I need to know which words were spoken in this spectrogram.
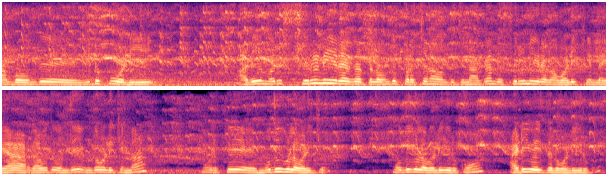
நம்ம வந்து இடுப்பு வலி அதே மாதிரி சிறுநீரகத்தில் வந்து பிரச்சனை வந்துச்சுனாக்கா அந்த சிறுநீரகம் வலிக்கும் இல்லையா? அதாவது வந்து எங்கே வலிக்குன்னா உங்களுக்கு முதுகில் வலிக்கும். முதுகில் வலி இருக்கும் அடி வயிற்றில் வலி இருக்கும்.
